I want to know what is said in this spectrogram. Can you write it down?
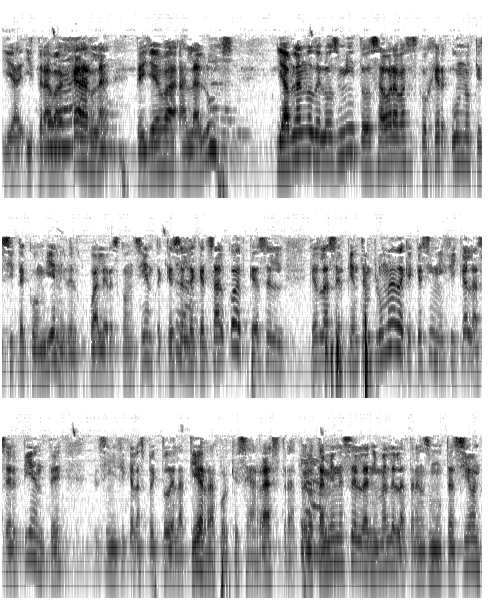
y, y trabajarla te lleva a la luz. Y hablando de los mitos, ahora vas a escoger uno que sí te conviene y del cual eres consciente, que es el de Quetzalcoatl, que es el que es la serpiente emplumada, que qué significa la serpiente significa el aspecto de la tierra porque se arrastra, pero también es el animal de la transmutación,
